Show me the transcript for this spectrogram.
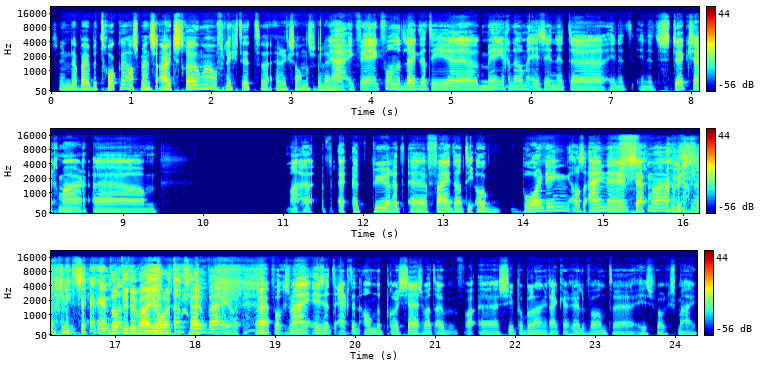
Zijn jullie daarbij betrokken als mensen uitstromen of ligt dit uh, ergens anders verlegd? Ja, ik, vind, ik vond het leuk dat hij uh, meegenomen is in het, uh, in, het, in het stuk, zeg maar. Um, maar uh, het puur het uh, feit dat hij ook boarding als einde heeft, zeg maar, wil nog niet zeggen dat, dat hij erbij hoort. Dat hij erbij hoort. ja. Volgens mij is het echt een ander proces, wat uh, super belangrijk en relevant is, volgens mij.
